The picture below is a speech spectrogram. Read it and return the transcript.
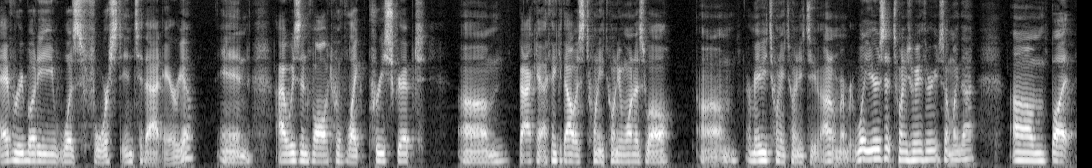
everybody was forced into that area. And i was involved with like prescript um back i think that was 2021 as well um or maybe 2022 i don't remember. What year is it? 2023 something like that. Um but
